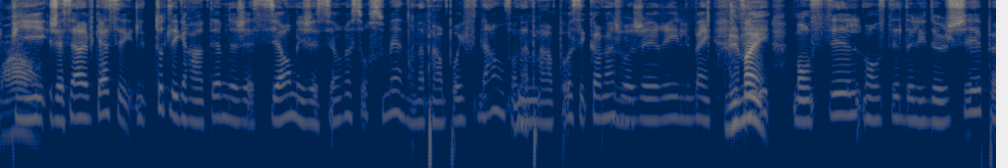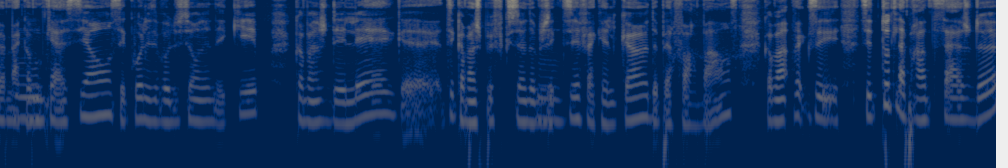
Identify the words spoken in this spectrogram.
Wow. Puis gestion efficace, c'est les- tous les grands thèmes de gestion, mais gestion ressources humaines. On n'apprend pas les finances, on Mm. n'apprend pas c'est comment je vais gérer l'humain. L'humain. Tu sais, Mon style, mon style de leadership, ma Mm. communication, c'est quoi l'évolution d'une équipe, comment je délègue, euh, tu sais, comment je peux fixer un objectif à quelqu'un de performance. Comment, c'est, c'est tout l'apprentissage de.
